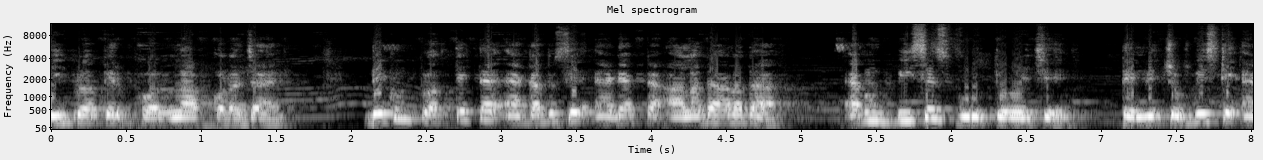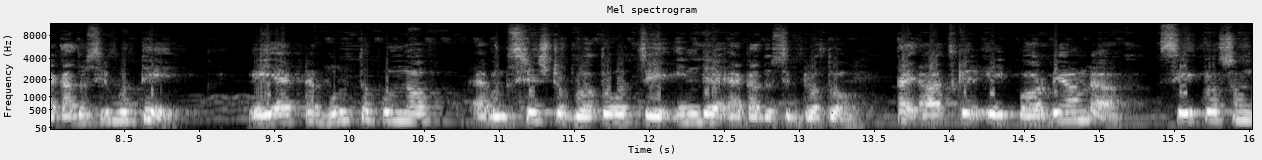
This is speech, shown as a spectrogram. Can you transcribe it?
এই ব্রতের ফল লাভ করা যায়। দেখুন, প্রত্যেকটা একাদশীর এক একটা আলাদা আলাদা এবং বিশেষ গুরুত্ব রয়েছে। তেমনি চব্বিশটি একাদশীর মধ্যে এই একটা গুরুত্বপূর্ণ এবং শ্রেষ্ঠ ব্রত হচ্ছে ইন্দিরা একাদশী ব্রত। তাই আজকের এই পর্বে আমরা সেই প্রসঙ্গ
